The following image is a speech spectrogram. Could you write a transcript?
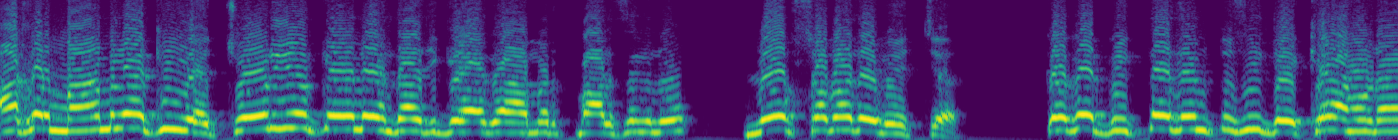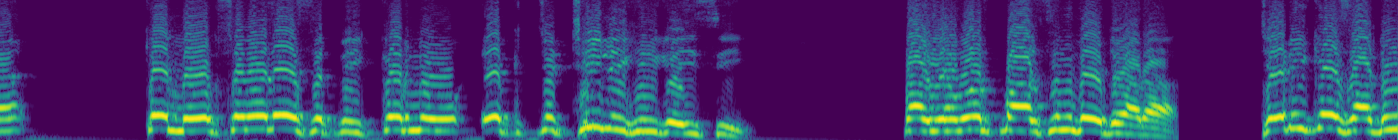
ਆਖਰ ਮਾਮਲਾ ਕੀ ਹੈ? ਚੋਰੀਆਂ ਕਿਉਂ ਲਿਆਂਦਾ ਗਿਆਗਾ ਅਮਰਪਾਲ ਸਿੰਘ ਨੂੰ ਲੋਕ ਸਭਾ ਦੇ ਵਿੱਚ? ਕਿਉਂਕਿ ਬੀਤੇ ਦਿਨ ਤੁਸੀਂ ਦੇਖਿਆ ਹੋਣਾ ਕਿ ਲੋਕ ਸਭਾ ਦੇ ਸਪੀਕਰ ਨੂੰ ਇੱਕ ਚਿੱਠੀ ਲਿਖੀ ਗਈ ਸੀ ਭਾਈ ਅਮਰਪਾਲ ਸਿੰਘ ਦੇ ਦੁਆਰਾ, ਜਿਹੜੀ ਕਿ ਸਾਡੀ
